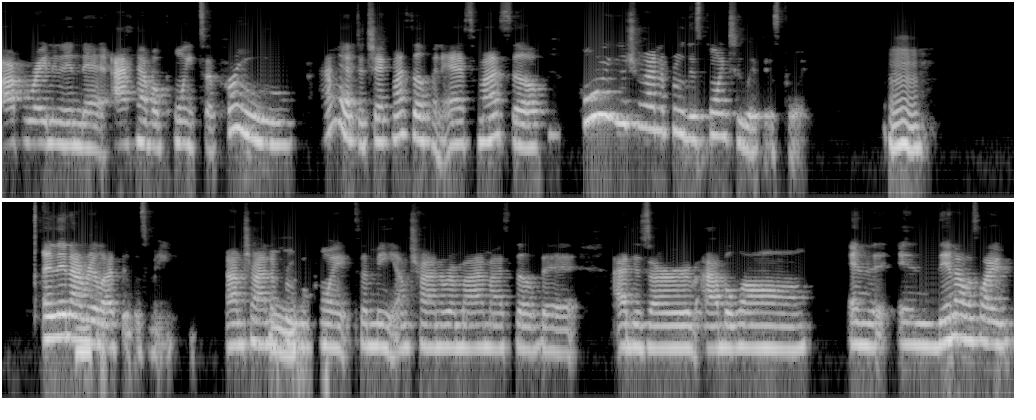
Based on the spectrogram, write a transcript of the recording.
operating in that, I have a point to prove, I have to check myself and ask myself, who are you trying to prove this point to at this point? Mm. And then I mm-hmm. realized it was me. I'm trying to mm. prove a point to me. I'm trying to remind myself that I deserve, I belong. And and then I was like,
